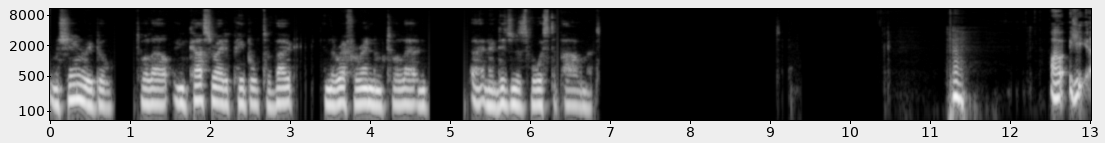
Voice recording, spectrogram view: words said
machinery bill to allow incarcerated people to vote in the referendum to allow an, uh, an Indigenous voice to Parliament. Oh, yeah.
